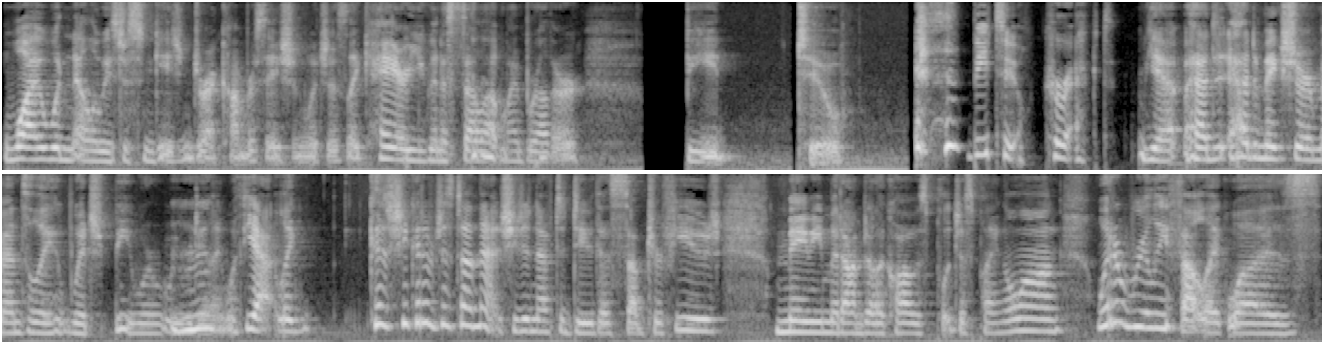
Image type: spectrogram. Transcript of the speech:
Why wouldn't Eloise just engage in direct conversation, which is like, "Hey, are you going to sell out my brother?" B two. B two, correct. Yeah, had to, had to make sure mentally which B were we were mm-hmm. dealing with. Yeah, like because she could have just done that. She didn't have to do this subterfuge. Maybe Madame Delacroix was pl- just playing along. What it really felt like was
